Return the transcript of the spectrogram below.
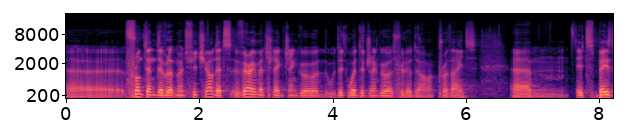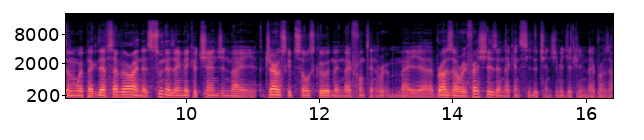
uh, front-end development feature that's very much like Django, what the Django Freeloader provides. Um, it's based on Webpack Dev Server, and as soon as I make a change in my JavaScript source code, and my front-end, my uh, browser refreshes, and I can see the change immediately in my browser.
